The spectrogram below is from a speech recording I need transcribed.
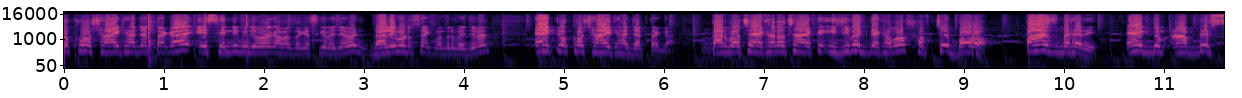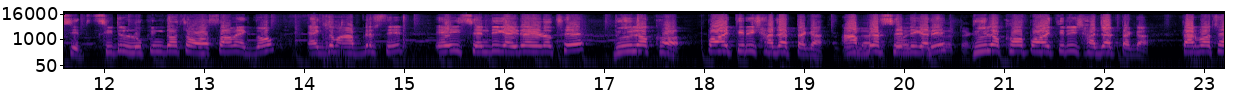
লক্ষ ষাট হাজার টাকায় এই স্যান্ডি মিনি আমাদের কাছ থেকে পেয়ে যাবেন। ডালি মোটরস একমাত্র পেয়ে যাবেন এক লক্ষ ষাট হাজার টাকা। তারপর হচ্ছে এখানে হচ্ছে একটা ইজি বাইক দেখাবো সবচেয়ে বড় পাঁচ ব্যাটারি একদম আপডেট সিট সিটের লুকিংটা হচ্ছে অসাম একদম একদম আপডেট সিট এই স্যান্ডি গাড়িটা এটা হচ্ছে দুই লক্ষ পঁয়ত্রিশ হাজার টাকা। আপডেট স্যান্ডি গাড়ি দুই লক্ষ পঁয়ত্রিশ হাজার টাকা। তারপর হচ্ছে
